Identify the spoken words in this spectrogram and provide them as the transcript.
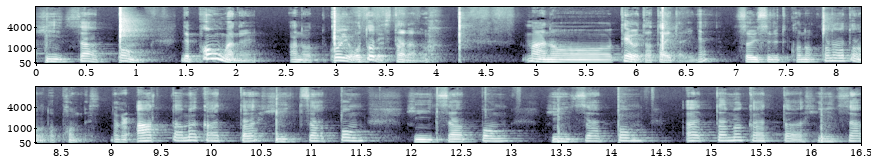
膝ポン。でポンはねあのこういう音ですただの。まああの手を叩いたりね。そういうするとこのこの音のことポンです。だから頭肩膝ポン。膝ポン。膝ポン。頭肩膝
